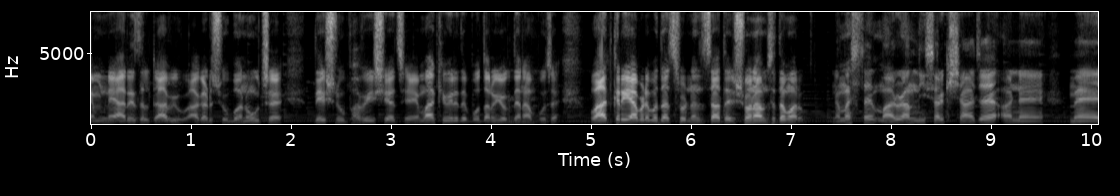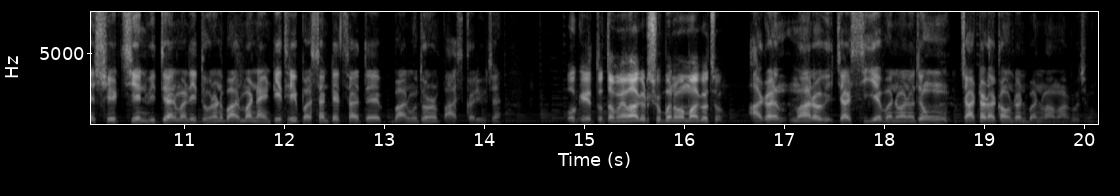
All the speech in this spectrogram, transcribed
એમને આ રિઝલ્ટ આવ્યું, આગળ શું બનવું છે, દેશનું ભવિષ્ય છે, એમાં કેવી રીતે પોતાનું યોગદાન આપવું છે? વાત કરીએ આપણે બધા સ્ટુડન્ટ સાથે. શું નામ છે તમારું? નમસ્તે, મારું નામ નિસર્ગ શાહ છે અને મેં શેઠ સીએન વિદ્યારમાંથી ધોરણ બારમાં નાઇન્ટી થ્રી પર્સન્ટેજ સાથે બારમું ધોરણ પાસ કર્યું છે. ઓકે તો તમે આગળ શું બનવા માંગો છો? આગળ મારો વિચાર સીએ બનવાનો છે. હું ચાર્ટર્ડ એકાઉન્ટન્ટ બનવા માગું છું.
